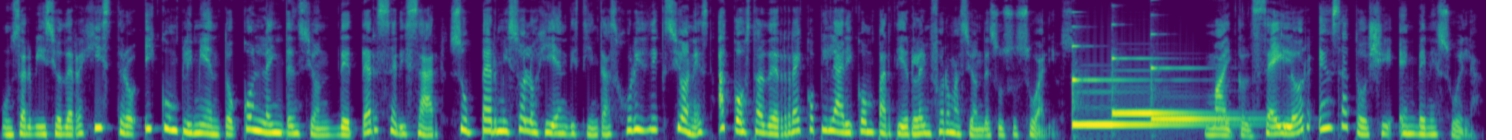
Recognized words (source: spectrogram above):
un servicio de registro y cumplimiento con la intención de tercerizar su permisología en distintas jurisdicciones a costa de recopilar y compartir la información de sus usuarios. Michael Saylor en Satoshi en Venezuela.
